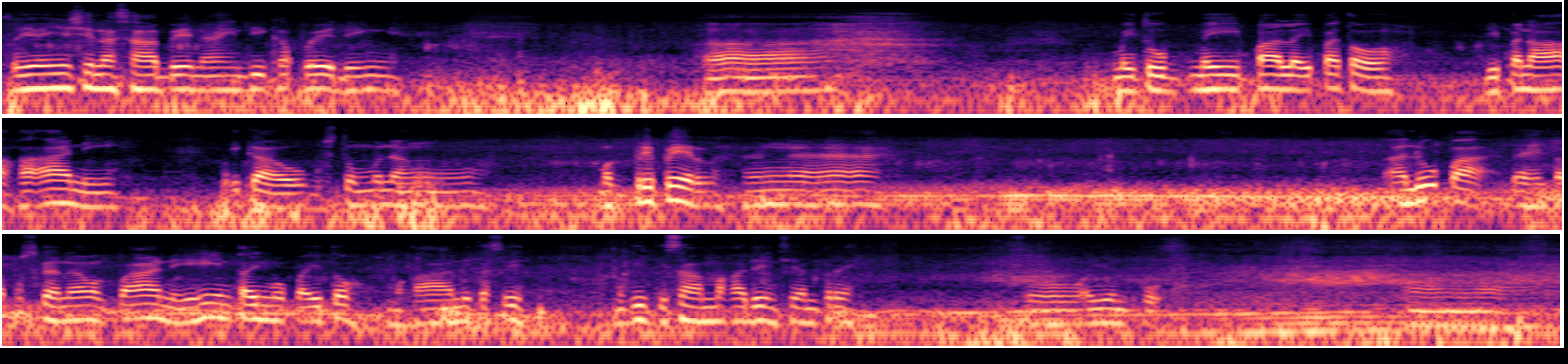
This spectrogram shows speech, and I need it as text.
So yun yung sinasabi na hindi ka pwedeng ah may tub may palay pa to di pa nakakaani ikaw gusto mo nang mag-prepare ng ah, ah, lupa. Dahil tapos ka na magpaani hihintayin mo pa ito. Makaani kasi magkikisama ka din syempre. So ayun po. Ang ah,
